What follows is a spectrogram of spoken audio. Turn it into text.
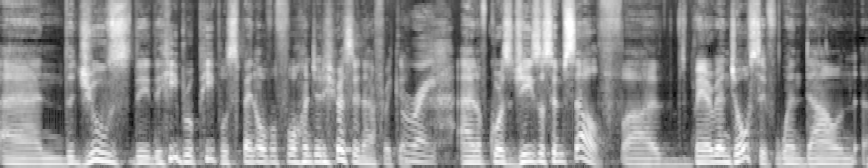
and the Jews, the, the Hebrew people spent over 400 years in Africa. Right. And of course, Jesus himself, uh, Mary and Joseph went down uh,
